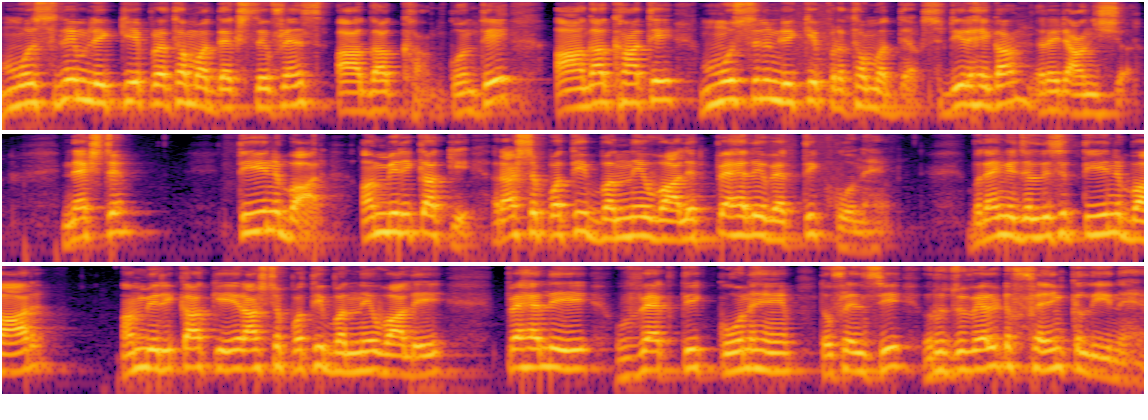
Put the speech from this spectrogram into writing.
मुस्लिम लीग के प्रथम अध्यक्ष थे फ्रेंड्स, आगा खान कौन थे? आगा खान थे, मुस्लिम लीग के प्रथम अध्यक्ष। डी रहेगा, राइट आंसर। नेक्स्ट, तीन बार अमेरिका के राष्ट्रपति बनने वाले पहले व्यक्ति कौन है? बताएँगे जल्दी से, तीन बार अमेरिका के राष्ट्रपति बनने वाले पहले व्यक्ति कौन है? तो फ्रेंड्स, ये रुजवेल्ट फ्रैंकलिन है।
